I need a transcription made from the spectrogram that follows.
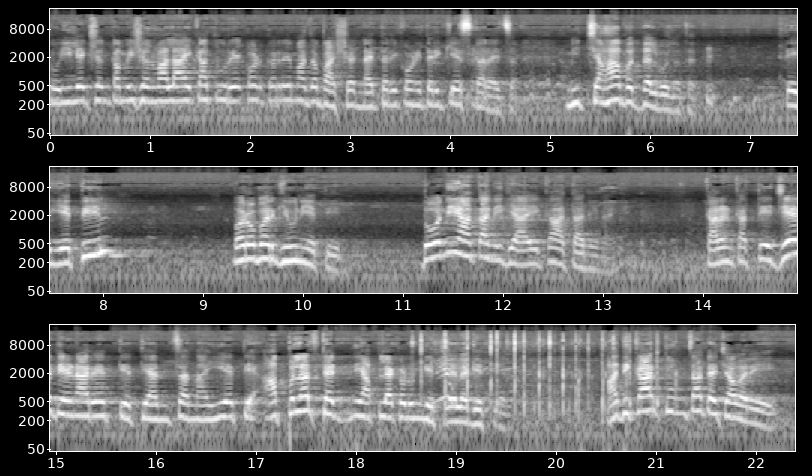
तो इलेक्शन कमिशन वाला आहे का तू रेकॉर्ड कर रे माझं भाषण? नाही तरी कोणीतरी केस करायचं. मी चहा बद्दल बोलत होते. ते येतील बरोबर घेऊन येतील. दोन्ही हाताने घ्या एका हाताने नाही. कारण का ते जे देणार आहेत ते त्यांचं नाहीये ते आपलंच त्यांनी आपल्याकडून घेतलेलं घेतलेलं अधिकार तुमचा त्याच्यावर आहे.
